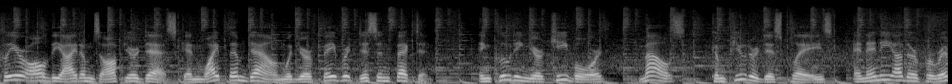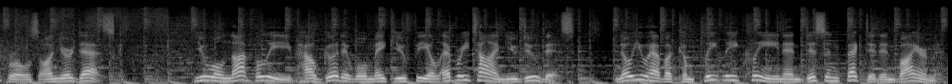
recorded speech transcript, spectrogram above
Clear all the items off your desk and wipe them down with your favorite disinfectant, including your keyboard, mouse, computer displays, and any other peripherals on your desk. You will not believe how good it will make you feel every time you do this, know you have a completely clean and disinfected environment.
